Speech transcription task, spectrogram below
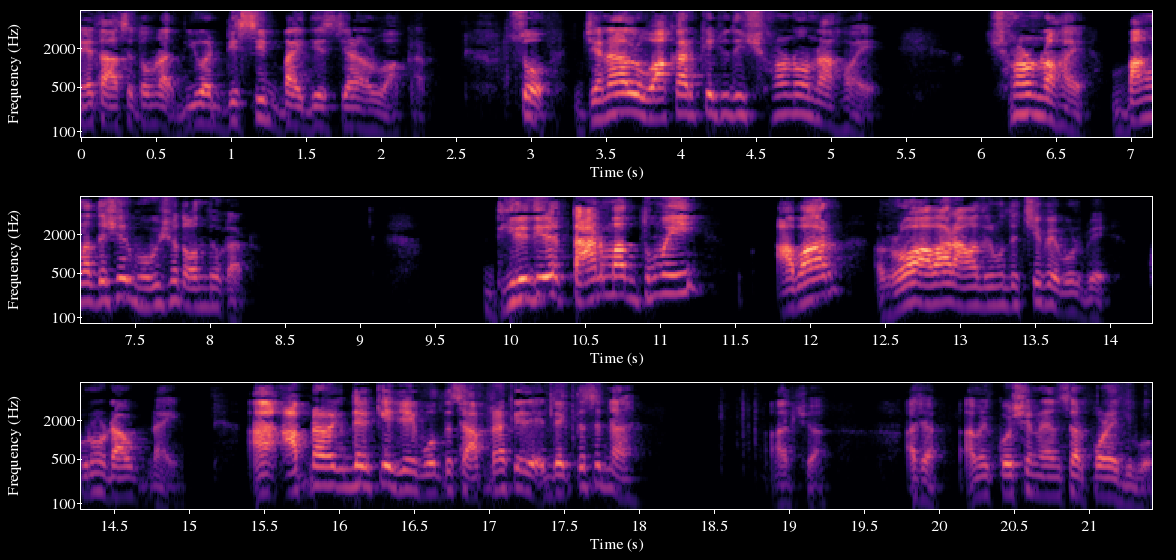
নেতা আছে, তোমরা you are decide by this general Waker so general ওয়াকারকে যদি স্মরণ না হয় স্মরণ না হয়, বাংলাদেশের ভবিষ্যৎ অন্ধকার। ধীরে ধীরে তার মাধ্যমেই আবার, র আবার আমাদের মধ্যে চেপে বসবে কোনো ডাউট নাই। আপনাদেরকে যে বলতেছে, আপনাকে দেখতেছেন না? আচ্ছা আচ্ছা আমি কোয়েশ্চেন অ্যান্সার পরে দিব।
